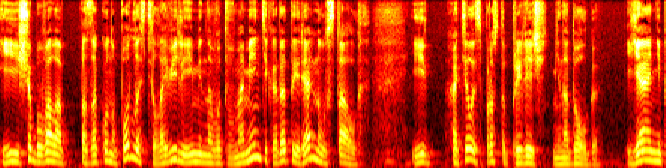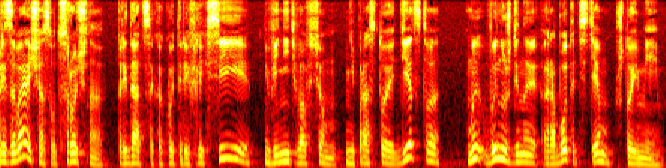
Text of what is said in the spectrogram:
И еще бывало по закону подлости ловили именно вот в моменте, когда ты реально устал. И хотелось просто прилечь ненадолго. Я не призываю сейчас вот срочно предаться какой-то рефлексии, винить во всем непростое детство. Мы вынуждены работать с тем, что имеем.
